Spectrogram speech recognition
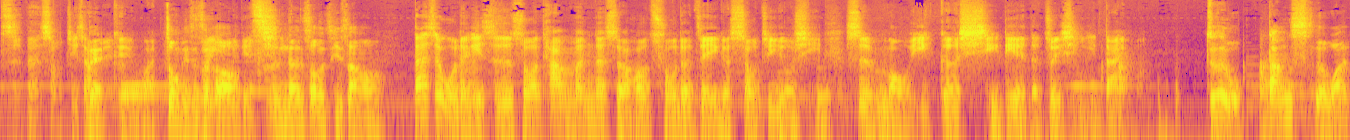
只能手机上面可以玩。重点是这个哦，只能手机上哦。但是我的意思是说，他们那时候出的这一个手机游戏是某一个系列的最新一代吗？就是我当时的玩，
